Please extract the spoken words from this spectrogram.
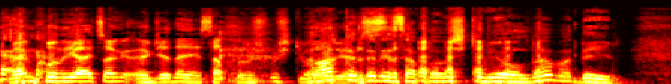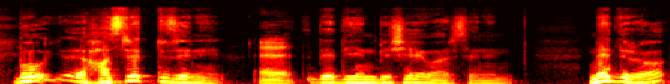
ben konuyu açsam önceden hesaplamışmış gibi Hakikaten oluyoruz. hesaplamış gibi oldu ama değil. Bu e, hasret düzeni evet. dediğin bir şey var senin. Nedir o?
